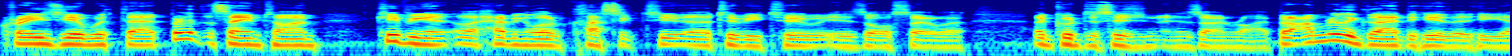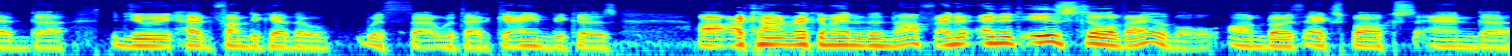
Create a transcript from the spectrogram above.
crazier with that. But at the same time, keeping it having a lot of classic two v two is also a, a good decision in its own right. But I'm really glad to hear that he had uh, that you had fun together with uh, with that game because uh, I can't recommend it enough, and it, and it is still available on both Xbox and uh,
